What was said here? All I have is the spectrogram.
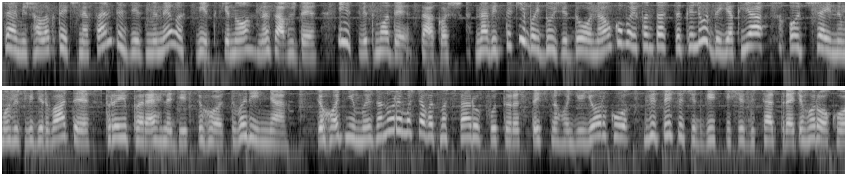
Це міжгалактичне фентезі змінило світ кіно назавжди, і світ моди також. Навіть такі байдужі до наукової фантастики люди, як я, очей не можуть відірвати при перегляді цього творіння. Сьогодні ми зануримося в атмосферу футуристичного Нью-Йорку 2263 року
